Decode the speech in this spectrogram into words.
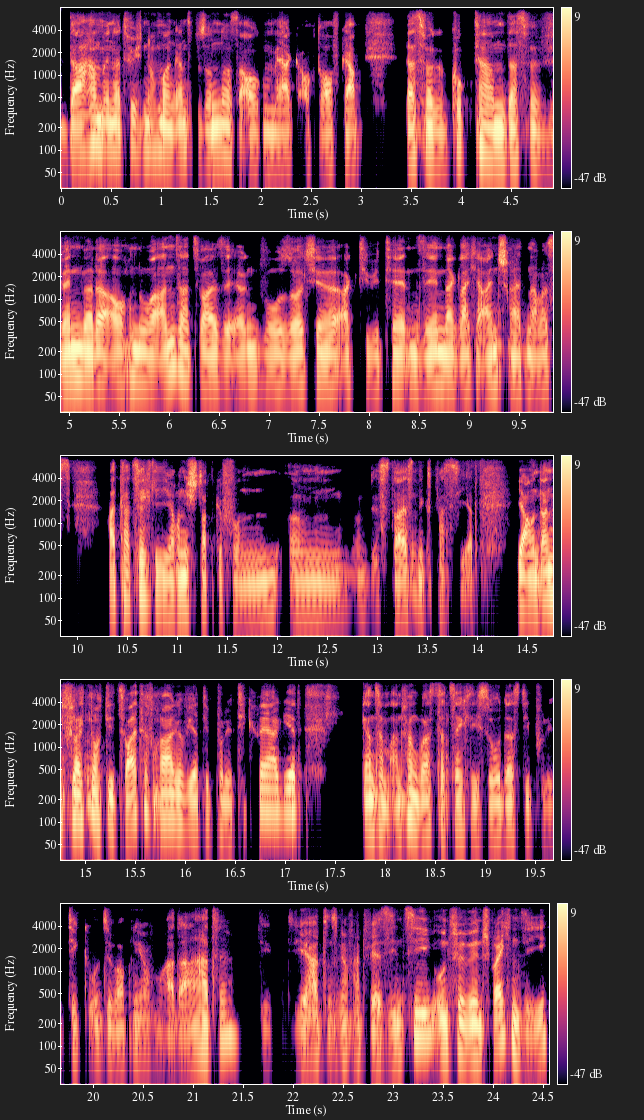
da haben wir natürlich nochmal ein ganz besonderes Augenmerk auch drauf gehabt, dass wir geguckt haben, dass wir, wenn wir da auch nur ansatzweise irgendwo solche Aktivitäten sehen, da gleich einschreiten. Aber es hat tatsächlich auch nicht stattgefunden ähm, und ist, da ist nichts passiert. Ja, und dann vielleicht noch die zweite Frage, wie hat die Politik reagiert? Ganz am Anfang war es tatsächlich so, dass die Politik uns überhaupt nicht auf dem Radar hatte. Die, die hat uns gefragt, wer sind Sie und für wen sprechen Sie?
